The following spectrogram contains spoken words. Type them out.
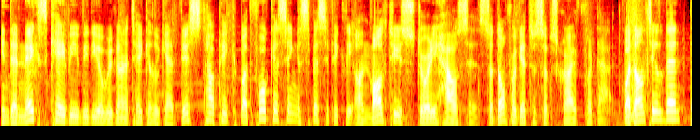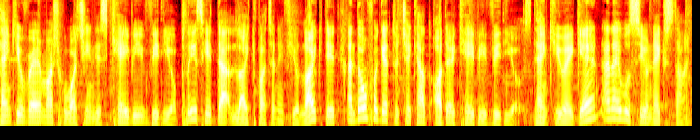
In the next KB video, we're going to take a look at this topic, but focusing specifically on multi-story houses, so don't forget to subscribe for that. But until then, thank you very much for watching this KB video. Please hit that like button if you liked it, and don't forget to check out other KB videos. Thank you again, and I will see you next time.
